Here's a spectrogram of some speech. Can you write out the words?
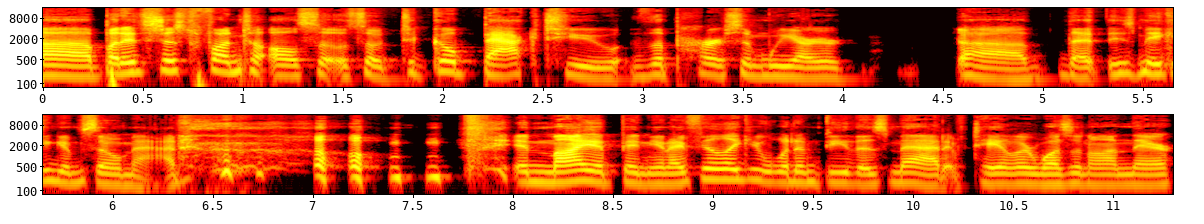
Uh, but it's just fun to also so to go back to the person we are uh, that is making him so mad. in my opinion. I feel like he wouldn't be this mad if Taylor wasn't on there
